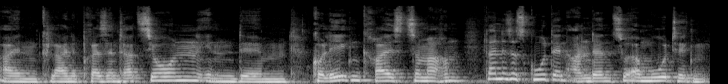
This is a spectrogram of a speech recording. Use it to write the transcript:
eine kleine Präsentation in dem Kollegenkreis zu machen, dann ist es gut, den anderen zu ermutigen.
